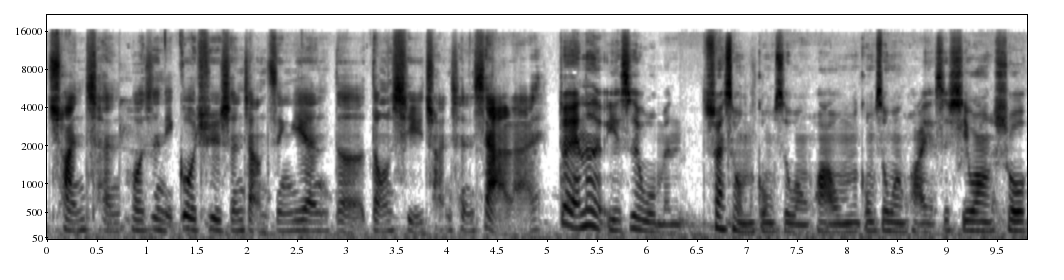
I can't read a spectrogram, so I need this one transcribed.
传承，或是你过去生长经验的东西传承下来。对，那也是我们算是我们公司文化。我们公司文化也是希望说，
